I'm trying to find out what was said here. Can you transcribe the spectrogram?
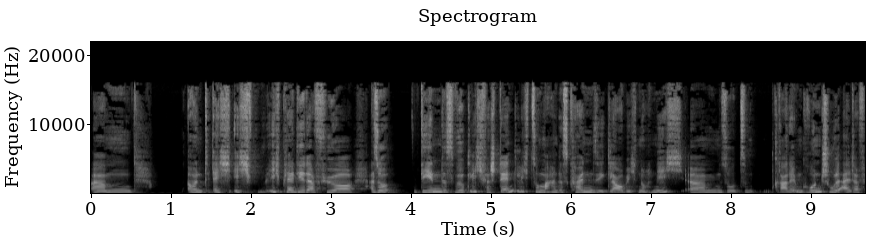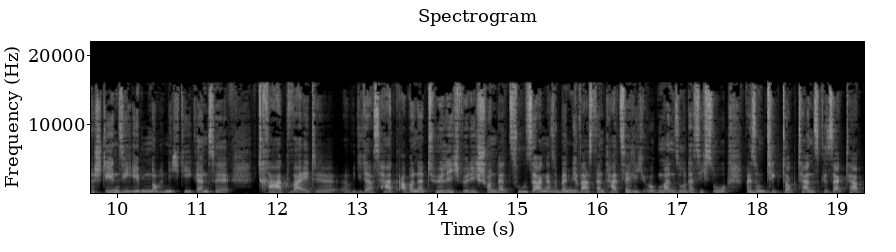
Ähm, und ich, ich, ich plädiere dafür, also denen das wirklich verständlich zu machen, das können sie, glaube ich, noch nicht. Ähm, so zu, gerade im Grundschulalter verstehen sie eben noch nicht die ganze Tragweite, äh, wie die das hat. Aber natürlich würde ich schon dazu sagen, also bei mir war es dann tatsächlich irgendwann so, dass ich so bei so einem TikTok-Tanz gesagt habe,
